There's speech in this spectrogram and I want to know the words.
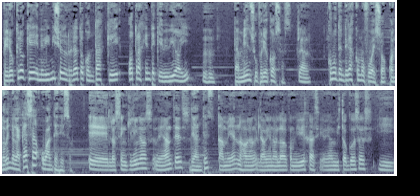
Pero creo que en el inicio del relato contás que otra gente que vivió ahí también sufrió cosas. Claro. ¿Cómo te enterás cómo fue eso? ¿Cuando venden la casa o antes de eso? Eh, los inquilinos de antes ¿De antes? también nos habían, le habían hablado con mi vieja si habían visto cosas y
